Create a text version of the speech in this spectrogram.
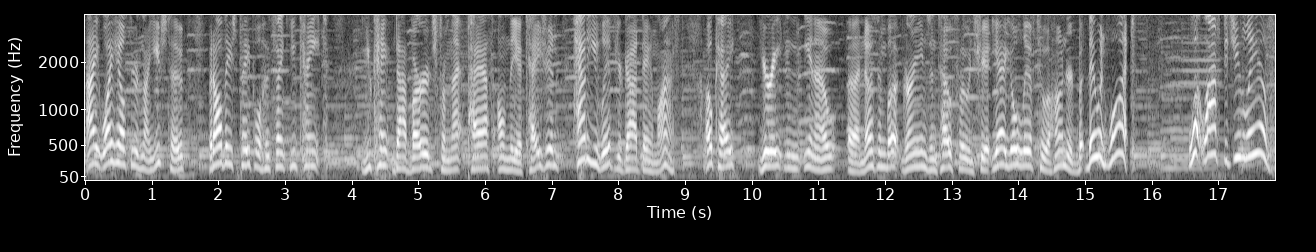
I eat way healthier than I used to, but all these people who think you can't you can't diverge from that path on the occasion. How do you live your goddamn life? Okay, you're eating, you know, uh, nothing but greens and tofu and shit. Yeah, you'll live to a hundred, but doing what? What life did you live?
